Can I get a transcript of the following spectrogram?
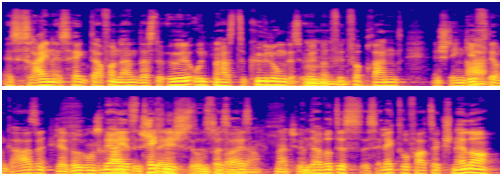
Es ist rein, es hängt davon an, dass du Öl unten hast zur Kühlung, das Öl Mhm. wird fit verbrannt, entstehen Ah, Gifte und Gase. der Wirkungsgrad Wer jetzt ist technisch, schlecht und so was weiß, natürlich. und da wird das, das Elektrofahrzeug schneller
